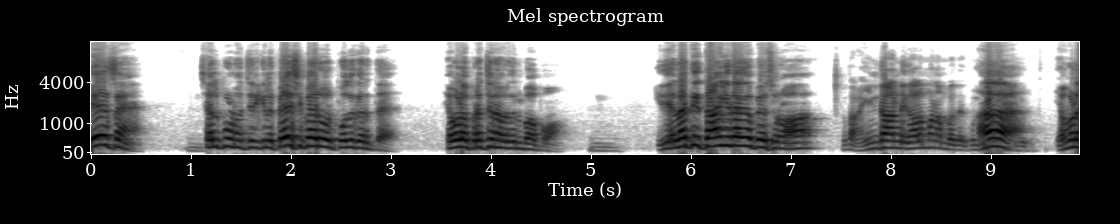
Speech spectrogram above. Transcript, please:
பேசேன். செல்போன் வச்சிருக்கல பேசி பாரு ஒரு பொது கருத்தை. எவ்வளோ பிரச்சனை வருதுன்னு பார்ப்போம். இது எல்லாத்தையும் தாங்கி தாங்க பேசுகிறோம் ஐந்தாண்டு காலமா நம்ம அதை. எவ்வளோ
